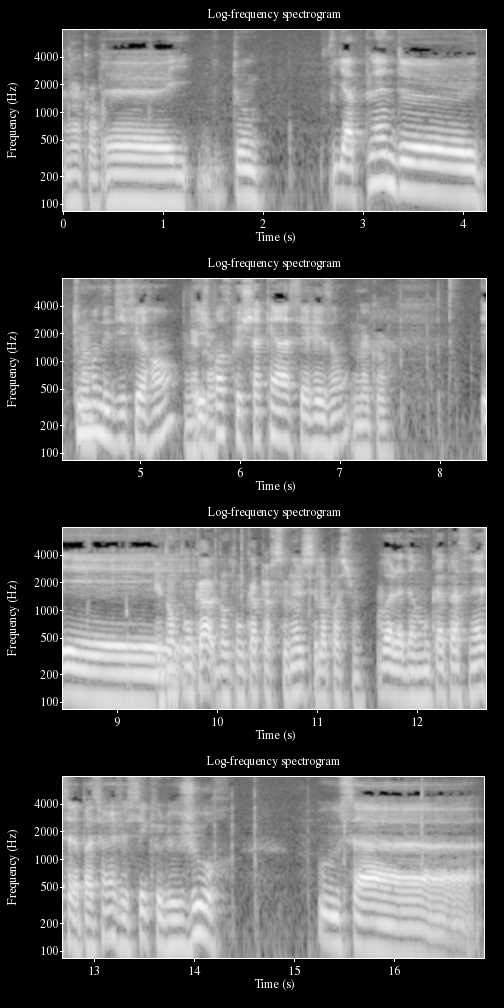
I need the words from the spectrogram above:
D'accord. Euh, donc, il y a plein de. Tout le monde est différent. Et je pense que chacun a ses raisons. D'accord. Et... et dans ton cas, dans ton cas personnel, c'est la passion. Voilà, dans mon cas personnel, c'est la passion. Et je sais que le jour où ça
